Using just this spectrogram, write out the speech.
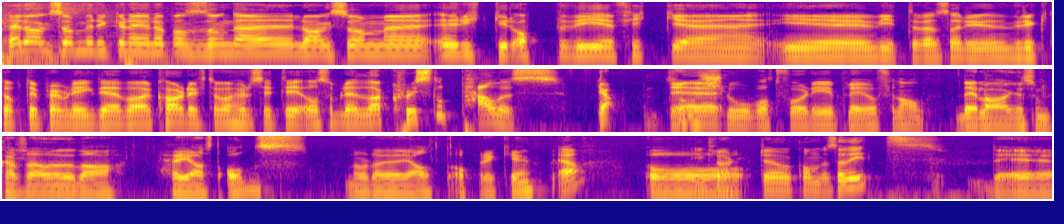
Det er lag som rykker ned i løpet av en sesong. Det er lag som eh, rykker opp. Vi fikk eh, i vite hvem som ry- rykket opp til Premier League. Det var Cardiff, det var Hull City, og så ble det da Crystal Palace Ja, som det, slo Watford i playoff-finalen. det laget som kanskje hadde da høyest odds når det gjaldt opprykket. Ja, de klarte å komme seg dit. det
